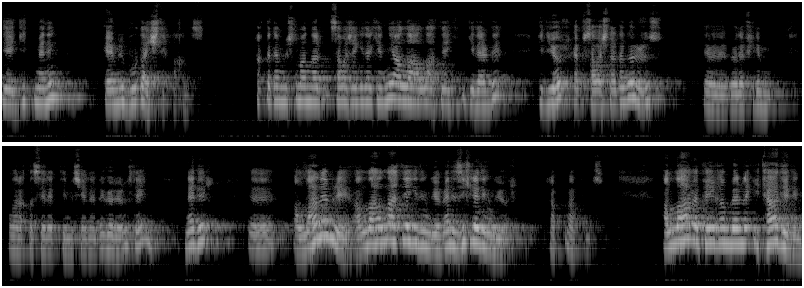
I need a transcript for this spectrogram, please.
diye gitmenin emri burada işte bakınız. Hakikaten Müslümanlar savaşa giderken niye Allah Allah diye giderdi? Gidiyor. Hep savaşlarda görürüz. E, böyle film olarak da seyrettiğimiz şeylerde görüyoruz değil mi? Nedir? E, Allah'ın emri. Allah Allah diye gidin diyor. Beni zikredin diyor. Rab- Rabbimiz. Allah'a ve peygamberine itaat edin.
